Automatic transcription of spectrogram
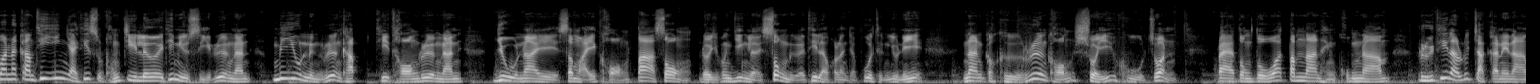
วรรณกรรมที่ยิ่งใหญ่ที่สุดของจีนเลยที่มีอยู่สี่เรื่องนั้น มีอยู่หนึ่งเรื่องครับที่ท้องเรื่องนั้น อยู่ในสมัยของต้าซ่ง โดยเฉพาะยิ่งเลยซ่งเหนือที่เรากำลังจะพูดถึงอยู่นี้ นั่นก็คือเรื่องของสวยหูจ้วนแปลตรงตัวว่าตำนานแห่งคุ้งน้ำหรือที่เรารู้จักกันในนาม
